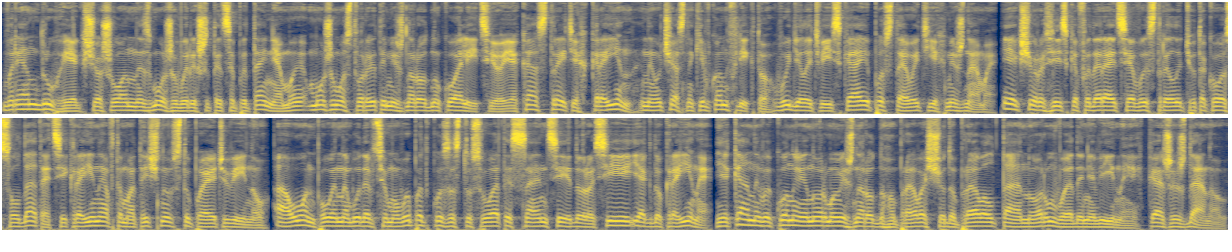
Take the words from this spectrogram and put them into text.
Варіант другий, якщо ж не зможе вирішити це питання, ми можемо створити міжнародну коаліцію, яка з третіх країн, не учасників конфлікту, виділить війська і поставить їх між нами. І якщо Російська Федерація вистрелить у такого солдата, ці країни автоматично вступають у війну. А ООН повинна буде в цьому випадку застосувати санкції до Росії як до країни країни, яка не виконує норми міжнародного права щодо правил та норм ведення війни, каже Жданов.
